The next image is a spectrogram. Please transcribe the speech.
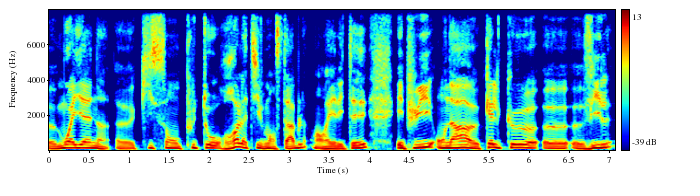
moyennes euh, qui sont plutôt relativement stables en réalité. Et puis, on a quelques villes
